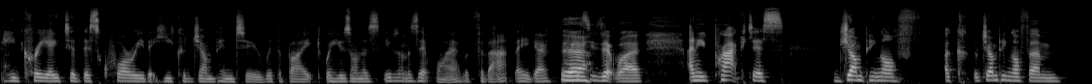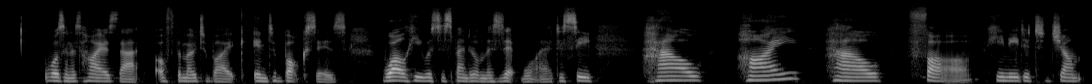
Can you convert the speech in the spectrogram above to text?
he created this quarry that he could jump into with the bike where he was on his he was on a zip wire for that there you go Yeah. Zip wire and he'd practice jumping off a, jumping off um wasn't as high as that off the motorbike into boxes while he was suspended on this zip wire to see how high how far he needed to jump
